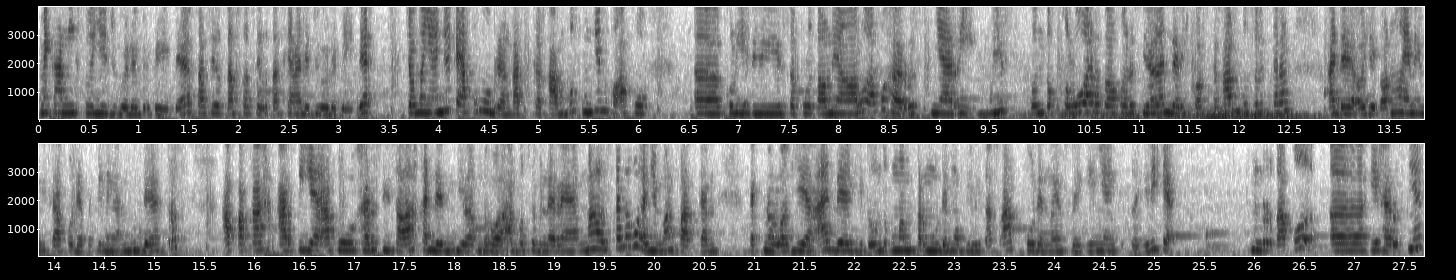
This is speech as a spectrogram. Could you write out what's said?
mekanismenya juga udah berbeda, fasilitas-fasilitas yang ada juga udah beda. Contohnya aja kayak aku mau berangkat ke kampus, mungkin kok aku uh, kuliah di 10 tahun yang lalu, aku harus nyari bis untuk keluar atau aku harus jalan dari kos ke kampus. Tapi sekarang ada ojek online yang bisa aku dapetin dengan mudah. Terus apakah artinya aku harus disalahkan dan bilang bahwa aku sebenarnya males? Kan aku hanya memanfaatkan teknologi yang ada gitu untuk mempermudah mobilitas aku dan lain sebagainya gitu. Jadi kayak menurut aku uh, ya harusnya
